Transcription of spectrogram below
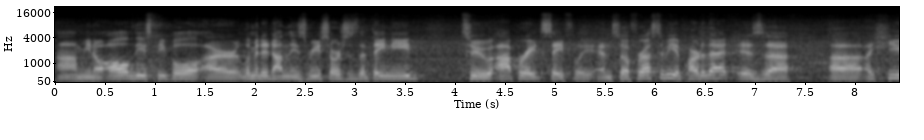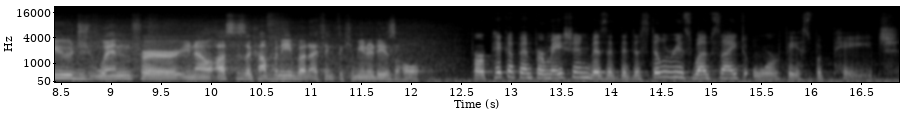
um, you know, all of these people are limited on these resources that they need to operate safely. And so for us to be a part of that is uh, uh, a huge win for, you know, us as a company, but I think the community as a whole. For pickup information, visit the distillery's website or Facebook page.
